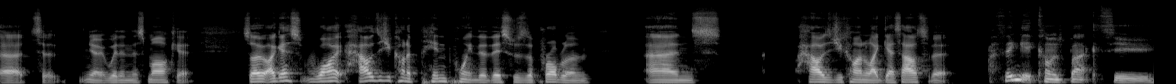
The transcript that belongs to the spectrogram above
uh, to you know within this market. So I guess why? How did you kind of pinpoint that this was the problem, and how did you kind of like get out of it? I think it comes back to.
